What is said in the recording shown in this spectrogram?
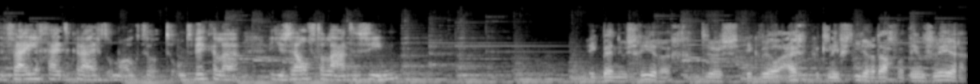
de veiligheid krijgt om ook te, te ontwikkelen, jezelf te laten zien. Ik ben nieuwsgierig, dus ik wil eigenlijk het liefst iedere dag wat nieuws leren.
